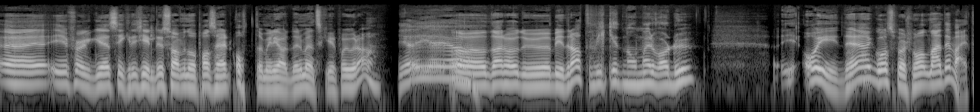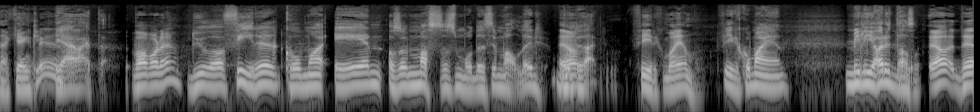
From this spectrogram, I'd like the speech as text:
uh, ifølge sikre kilder, så har vi nå passert åtte milliarder mennesker på jorda. Ja, ja, ja. Og der har jo du bidratt. Hvilket nummer var du? Oi, det er et godt spørsmål. Nei, det veit jeg ikke egentlig. Jeg veit det. Hva var det? Du var 4,1, altså masse små desimaler borti Ja. der. 4,1. 4,1 milliard, altså. Ja, det,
